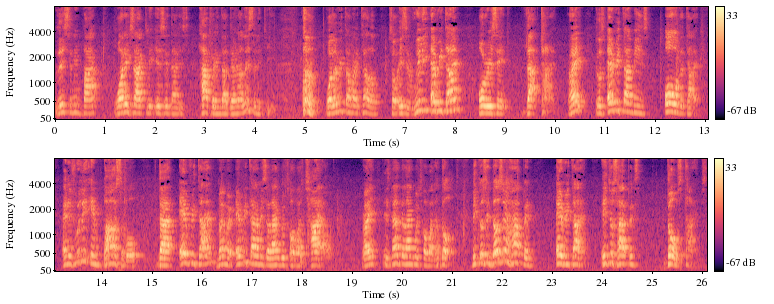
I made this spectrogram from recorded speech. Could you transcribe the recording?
listening back. What exactly is it that is happening that they're not listening to you? well, every time I tell them, so is it really every time, or is it that time, right? Because every time means all the time. And it's really impossible that every time, remember, every time is the language of a child, right? It's not the language of an adult. Because it doesn't happen every time. It just happens those times.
